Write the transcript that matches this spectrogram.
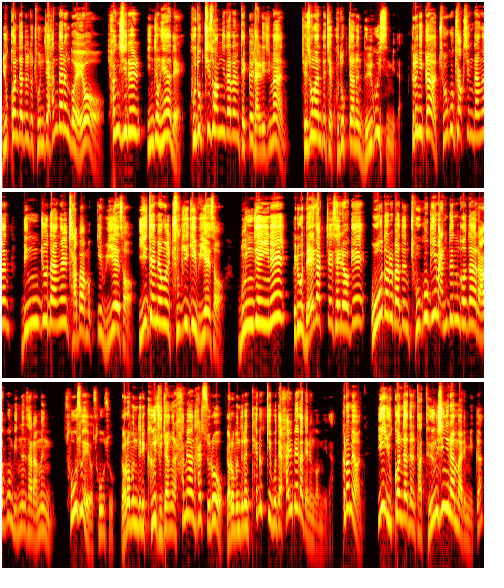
유권자들도 존재한다는 거예요. 현실을 인정해야 돼. 구독 취소합니다라는 댓글 달리지만 죄송한데 제 구독자는 늘고 있습니다. 그러니까 조국 혁신당은 민주당을 잡아먹기 위해서 이재명을 죽이기 위해서 문재인의 그리고 내각제 세력의 오더를 받은 조국이 만든 거다라고 믿는 사람은 소수예요, 소수. 여러분들이 그 주장을 하면 할수록 여러분들은 태극기 부대 할배가 되는 겁니다. 그러면 이 유권자들은 다 등신이란 말입니까?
